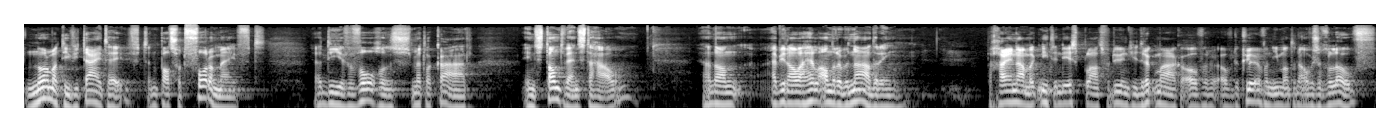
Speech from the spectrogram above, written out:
normativiteit heeft, een bepaald soort vorm heeft, ja, die je vervolgens met elkaar in stand wenst te houden, ja, dan heb je al een heel andere benadering. Dan ga je namelijk niet in de eerste plaats voortdurend je druk maken over, over de kleur van iemand en over zijn geloof.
